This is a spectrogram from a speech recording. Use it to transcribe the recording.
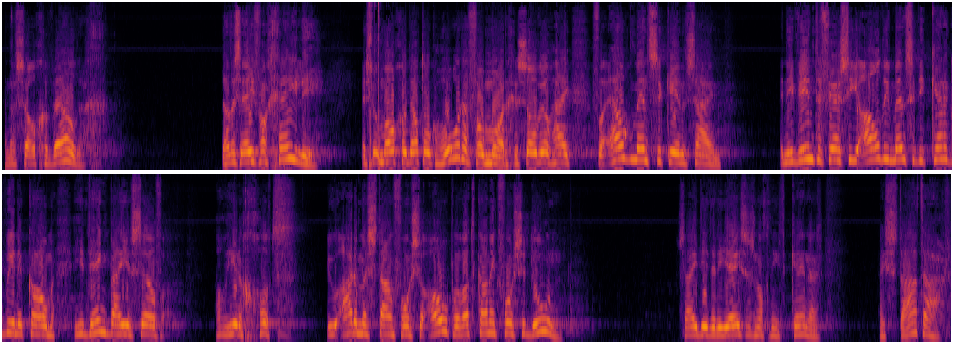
En dat is zo geweldig. Dat is evangelie. En zo mogen we dat ook horen vanmorgen. Zo wil hij voor elk mensenkind zijn in die winterversie zie je al die mensen die kerk binnenkomen. En je denkt bij jezelf, oh Heere God, uw armen staan voor ze open. Wat kan ik voor ze doen? Zij die de Jezus nog niet kennen, hij staat daar.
